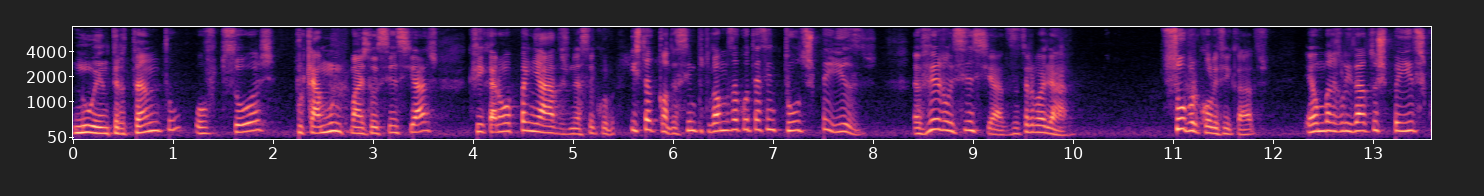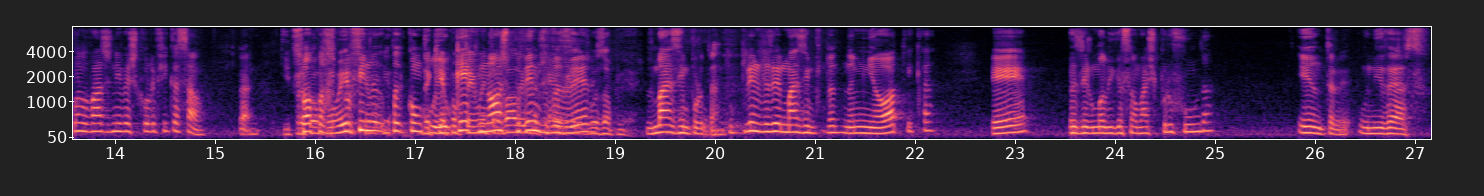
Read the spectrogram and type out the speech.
No entretanto, houve pessoas, porque há muito mais licenciados, que ficaram apanhados nessa curva. Isto acontece em Portugal, mas acontece em todos os países. Haver licenciados a trabalhar sobrequalificados é uma realidade dos países com elevados níveis de qualificação. E para Só concluir, para, para concluir o que é que nós podemos fazer de mais importante? O que podemos fazer de mais importante, na minha ótica, é fazer uma ligação mais profunda entre o universo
